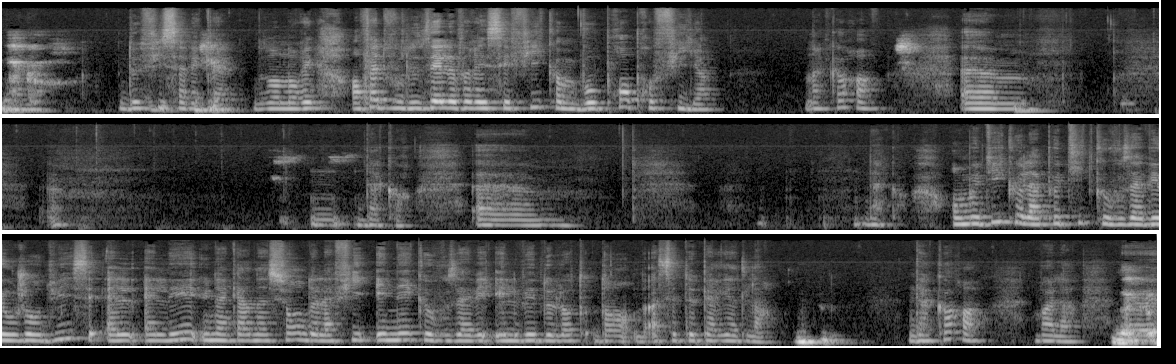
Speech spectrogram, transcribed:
D'accord. Deux fils avec elle. Vous en aurez. En fait, vous élèverez ces filles comme vos propres filles. hein. D'accord? Euh, euh, D'accord. Euh, D'accord. On me dit que la petite que vous avez aujourd'hui, c'est elle, elle est une incarnation de la fille aînée que vous avez élevée de l'autre dans à cette période-là. D'accord? Voilà. Euh,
